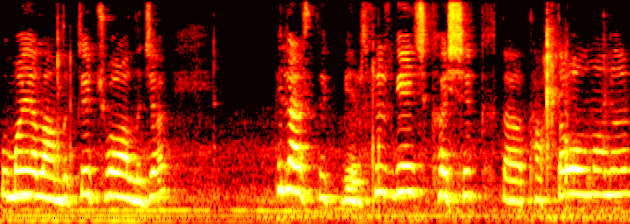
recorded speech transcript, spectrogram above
bu mayalandıkça çoğalacak. Plastik bir süzgeç, kaşık da tahta olmalı.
